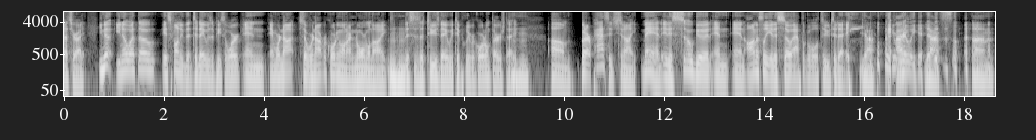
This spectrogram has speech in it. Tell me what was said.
That's right. You know, you know what though? It's funny that today was a piece of work, and and we're not. So we're not recording on our normal night. This is a Tuesday. We typically record on Thursday. Um, but our passage tonight, man, it is so good, and and honestly, it is so applicable to today. Yeah, it I- really is. yeah. um,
